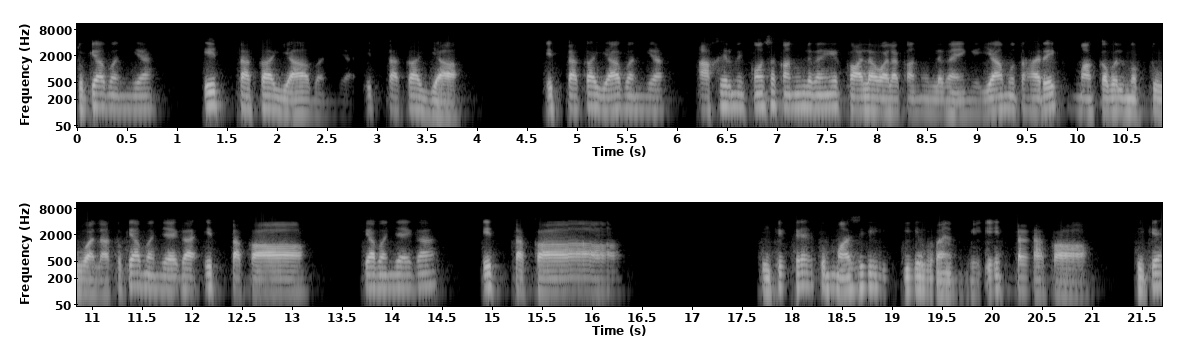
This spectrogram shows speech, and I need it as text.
تو کیا بن گیا؟ اتقا یا بن گیا۔ اتقا یا۔ اتقا یا بن گیا۔ آخر میں کون سا قانون لگائیں گے؟ کالا والا قانون لگائیں گے۔ یا متحرک، ماقبل مفتو والا۔ تو کیا بن جائے گا؟ اتقا کیا بن جائے گا؟ اتقا ٹھیک ہے، تو ماضی یہ بن گے اتقا ٹھیک ہے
